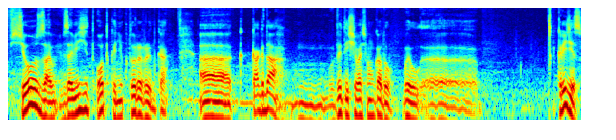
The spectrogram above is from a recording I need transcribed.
Все за, зависит от конъюнктуры рынка. А, когда в 2008 году был э, кризис,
